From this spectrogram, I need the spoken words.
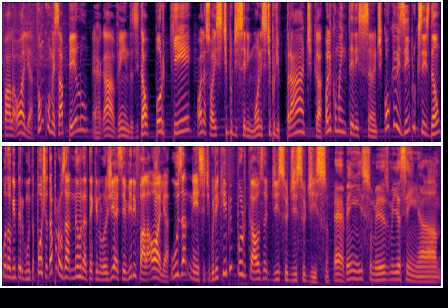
fala, olha, vamos começar pelo RH, vendas e tal, porque, olha só, esse tipo de cerimônia, esse tipo de prática, olha como é interessante. Qual que é o exemplo que vocês dão quando alguém pergunta, poxa, dá pra usar não na tecnologia? Aí você vira e fala, olha, usa nesse tipo de equipe por causa disso, disso, disso. É, bem isso mesmo. E assim, uh,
